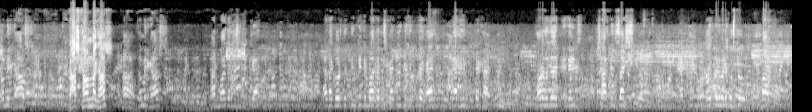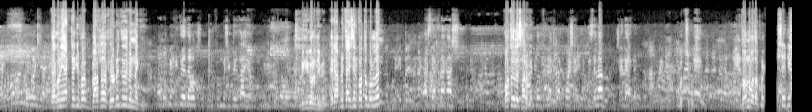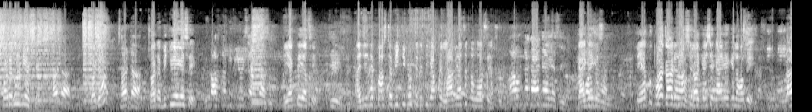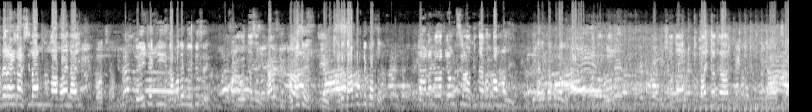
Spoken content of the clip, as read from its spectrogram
জমির ঘাস। ঘাস খাওয়ান না ঘাস? হ্যাঁ জমির ঘাস। আর ময়দার বেশি ভুট্টা। এটা করতে তিন কেজি ময়দা বেশি খায় দুই কেজি পুড়ে খায় চার কেজি ভুট্টা খায়। খরচ হয়ে যায় সাড়ে তিন চারশো। ওই পরিমাণে গোস্ত বাড়ে না। এখন একটা কি বাসায় ফেরত নিতে দেবেন নাকি? বিক্রি করে দেবো একটু কম বেশি করে যাই হোক বিক্রি করে দিবেন। এটা আপনি চাইছেন কত বললেন? এক লাখ আশি। কত হলে ছাড়বেন? বুঝছি বুঝছি। ধন্যবাদ আপনাকে। সেটি কয়টা গরু নিয়ে আসছেন? ছয়টা। ছয়টা? ছয়টা। বিক্রি হয়ে গেছে? এই পাঁচটা বিক্রি হয়েছে একটা আছে। এই একটাই আছে? জি। যে যে পাঁচটা বিক্রি করছেন আপনার লাভে আছেন না লসে আছেন না ওটা গায়ে গেছে। এত কষ্ট করে রাজশাহী থেকে এসে গায়ে গায়ে গেলে হবে? লাভের আসছিলাম লাভ হয় নাই। আচ্ছা। তো এইটা কি দামাদামি হইতেছে? হ্যাঁ, হইতাছে এটা দাম উঠতে কত? আঠাশ হাজার টাকা উঠছিল কিন্তু এখন কম বলি। এখন কত বলে? আচ্ছা।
